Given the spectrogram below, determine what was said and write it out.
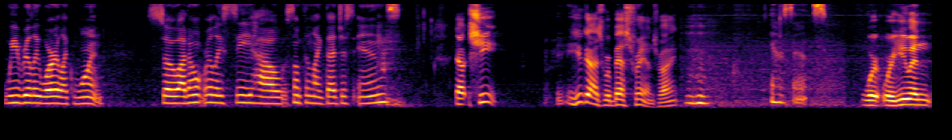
we really were like one. So I don't really see how something like that just ends. Now, she, you guys were best friends, right? Mm-hmm. In a sense. Were, were you in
